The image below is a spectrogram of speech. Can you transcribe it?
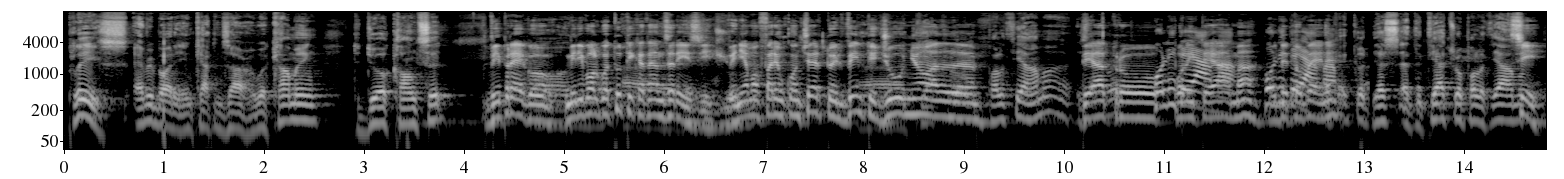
Please, everybody in Catanzaro, we're coming to do a concert. Vi prego, mi rivolgo a tutti i catanzaresi. Veniamo a fare un concerto il 20 giugno al Politeama? is that Teatro Politeama. Politeama. Ho detto bene? The Teatro Politeama. Sì,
